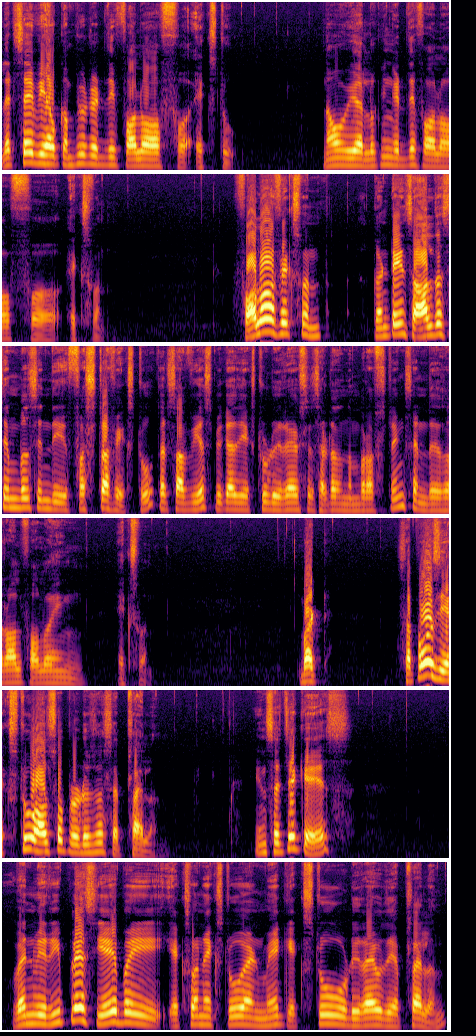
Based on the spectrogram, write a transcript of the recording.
Let us say we have computed the follow of uh, x 2. Now, we are looking at the follow of uh, x 1. Follow of x 1 contains all the symbols in the first of x 2 that is obvious because x 2 derives a certain number of strings and these are all following x 1. But suppose x 2 also produces epsilon. In such a case when we replace a by x 1 x 2 and make x 2 derive the epsilon,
